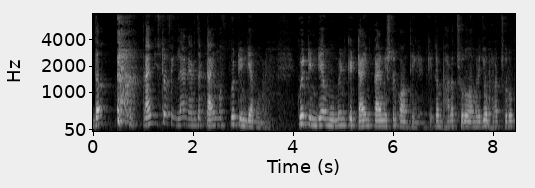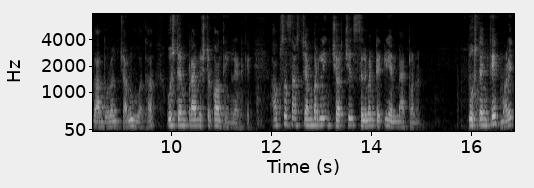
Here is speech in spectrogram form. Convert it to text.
The prime minister of England at the time of quit India movement quit India movement के टाइम प्राइम मिनिस्टर कौन थे इंग्लैंड के? जब भारत छोड़ो, अंग्रेज़ों, भारत छोड़ो का आंदोलन चालू हुआ था, उस टाइम प्राइम मिनिस्टर कौन थे इंग्लैंड के? ऑप्शन आर चैम्बरलिन चर्चिल सिल्वन टेटली एंड मैकडोनल्ड तो उस टाइम थे हमारे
